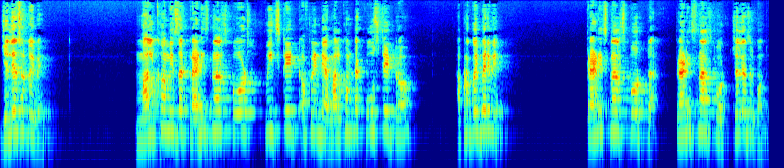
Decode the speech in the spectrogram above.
जल्दी आंसर कहबे Mallakhamb is the traditional sports which state of India Mallakhamb टा को स्टेट रो? आपण कहि परिबे ट्रेडिशनल स्पोर्ट ट्रेडिशनल स्पोर्ट जल्दी आंसर कहू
